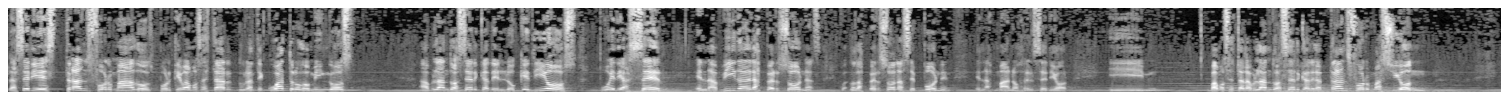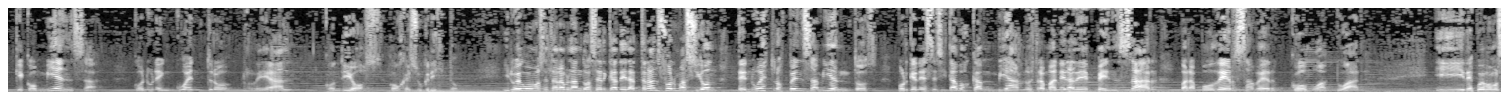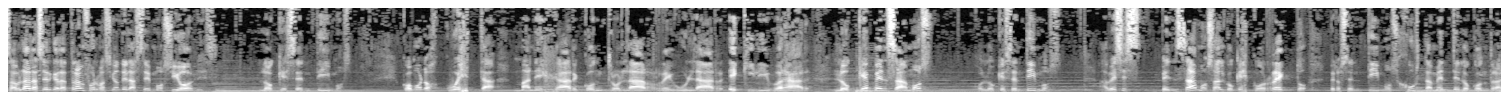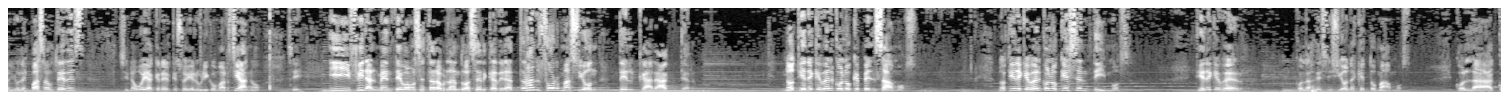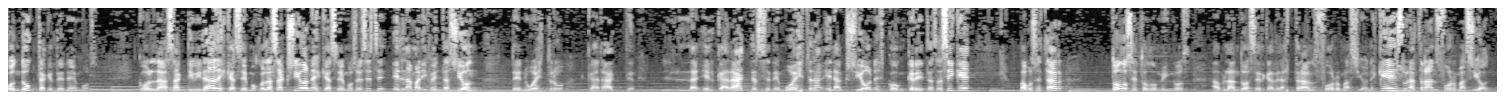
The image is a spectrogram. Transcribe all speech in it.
La serie es Transformados porque vamos a estar durante cuatro domingos hablando acerca de lo que Dios puede hacer en la vida de las personas cuando las personas se ponen en las manos del Señor. Y vamos a estar hablando acerca de la transformación que comienza con un encuentro real con Dios, con Jesucristo. Y luego vamos a estar hablando acerca de la transformación de nuestros pensamientos, porque necesitamos cambiar nuestra manera de pensar para poder saber cómo actuar. Y después vamos a hablar acerca de la transformación de las emociones, lo que sentimos, cómo nos cuesta manejar, controlar, regular, equilibrar lo que pensamos con lo que sentimos. A veces pensamos algo que es correcto, pero sentimos justamente lo contrario. ¿Les pasa a ustedes? Si no voy a creer que soy el único marciano. ¿sí? Y finalmente vamos a estar hablando acerca de la transformación del carácter. No tiene que ver con lo que pensamos, no tiene que ver con lo que sentimos, tiene que ver con las decisiones que tomamos, con la conducta que tenemos, con las actividades que hacemos, con las acciones que hacemos. Esa es la manifestación de nuestro carácter. el carácter se demuestra en acciones concretas. Así que vamos a estar todos estos domingos hablando acerca de las transformaciones. ¿Qué es una transformación?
